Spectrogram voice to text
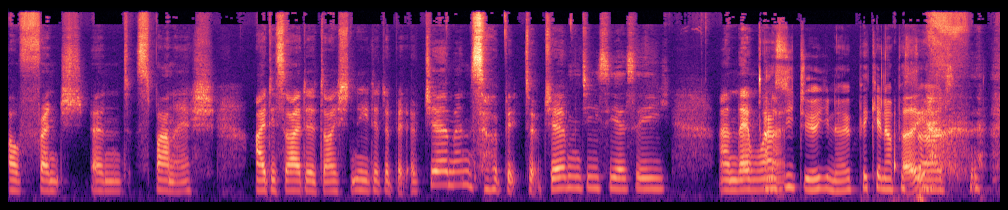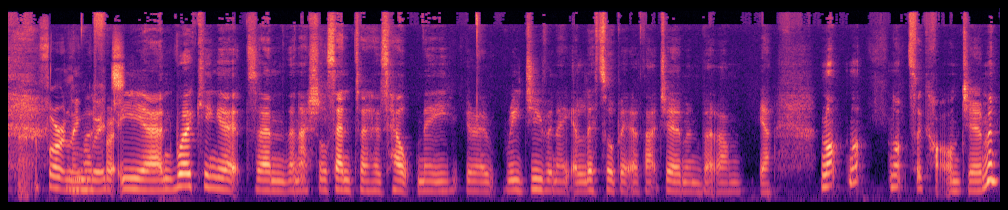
of French and Spanish, I decided I needed a bit of German, so I picked up German GCSE. And then when as I, you do, you know, picking up a third uh, foreign language. yeah, and working at um, the National Centre has helped me, you know, rejuvenate a little bit of that German. But um, yeah, not not not so hot on German.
